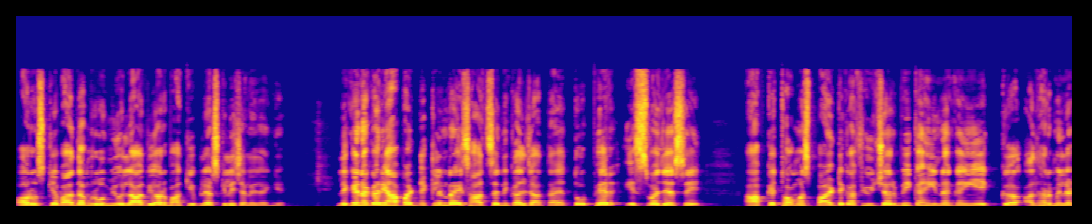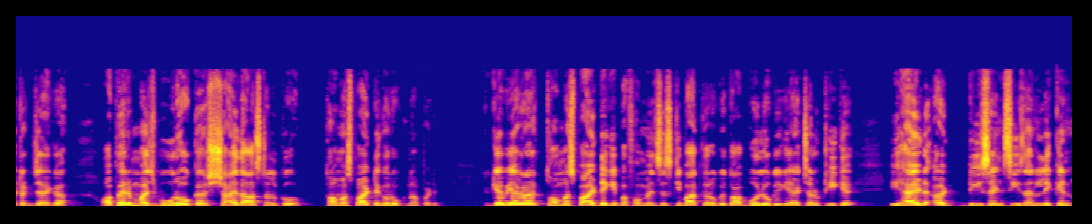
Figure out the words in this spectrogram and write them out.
और उसके बाद हम रोमियो लाविया और बाकी प्लेयर्स के लिए चले जाएँगे। लेकिन अगर यहाँ पर डेक्लिन राइस हाथ से निकल जाता है तो फिर इस वजह से आपके थॉमस पार्टी का फ्यूचर भी कहीं ना कहीं एक अधर में लटक जाएगा और फिर मजबूर होकर शायद आर्सनल को थॉमस पार्टे को रोकना पड़े। क्योंकि अभी अगर थॉमस पार्टे की परफॉर्मेंसेस की बात करोगे तो आप बोलोगे कि यार चलो ठीक है he had a decent season लेकिन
